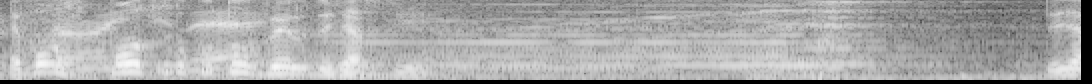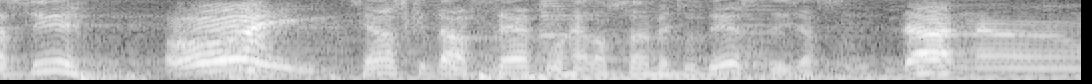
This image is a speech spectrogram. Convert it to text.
levou uns sangue, pontos no né? cotovelo, Dejaci. Dejaci? Oi! Você acha que dá certo um relacionamento desse, Dejaci? Dá não.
